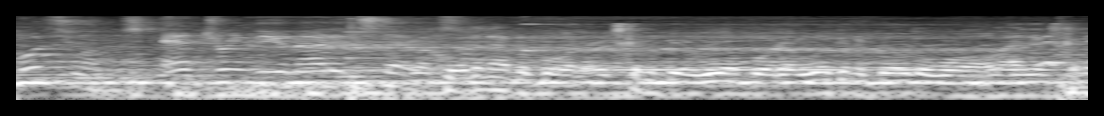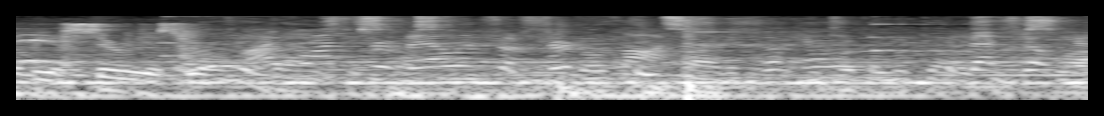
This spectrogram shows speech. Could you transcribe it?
Muslims entering the United States. Look, We're going to have a border. It's going to be a real border. We're going to build a wall, and it's going to be a serious wall. surveillance of certain spots. That's no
